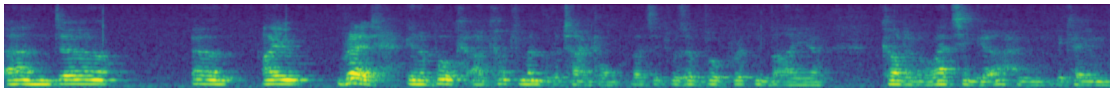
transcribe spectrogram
And uh, uh, I read in a book, I can't remember the title, but it was a book written by uh, Cardinal Ratzinger, who became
